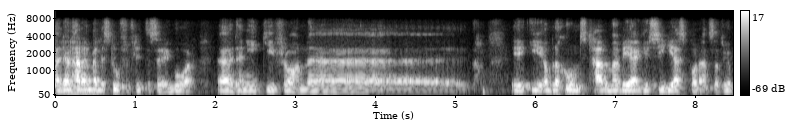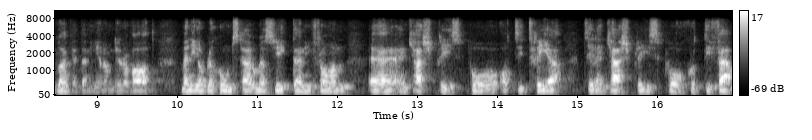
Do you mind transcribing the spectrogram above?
Eh, den hade en väldigt stor förflyttelse igår. Eh, den gick ifrån i, i obligationstermer, vi äger ju CDS på den så att vi har blankat den genom derivat. Men i obligationstermer så gick den ifrån eh, en cashpris på 83 till en cashpris på 75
